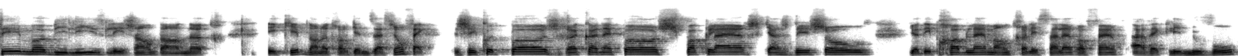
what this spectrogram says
démobilisent les gens dans notre équipe, dans notre organisation. Fait que j'écoute pas, je reconnais pas, je suis pas clair, je cache des choses. Il y a des problèmes entre les salaires offerts avec les nouveaux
